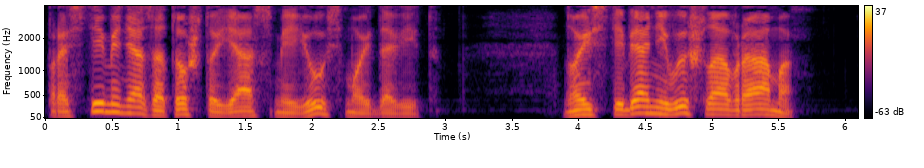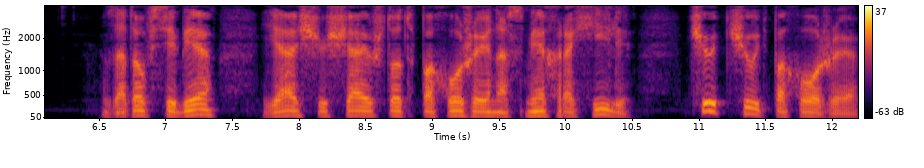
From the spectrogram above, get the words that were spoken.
Прости меня за то, что я смеюсь, мой Давид. Но из тебя не вышло Авраама. Зато в себе я ощущаю что-то похожее на смех Рахили, чуть-чуть похожее,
